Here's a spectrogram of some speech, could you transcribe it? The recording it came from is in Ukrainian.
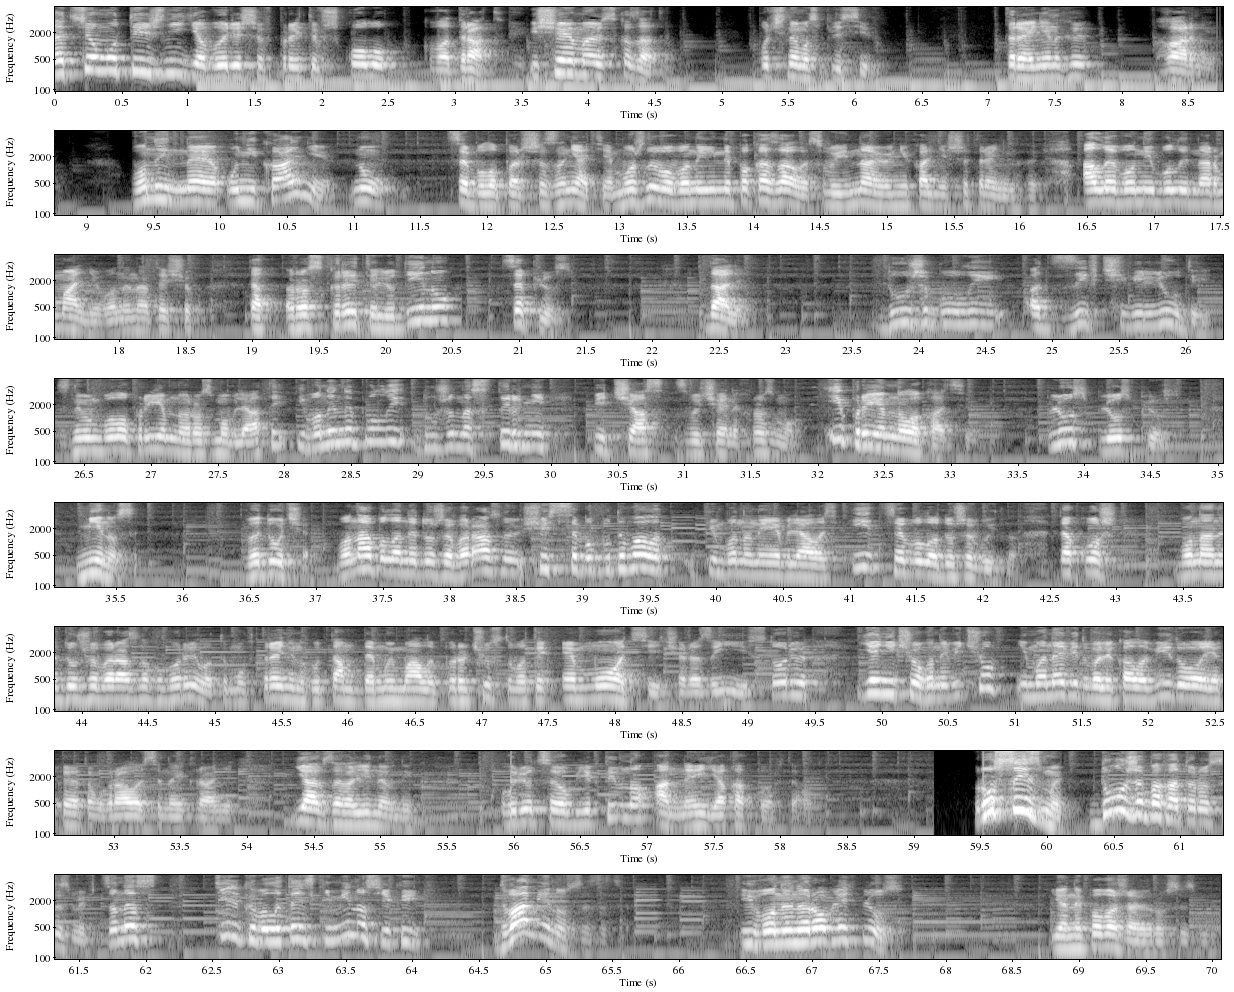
На цьому тижні я вирішив прийти в школу квадрат. І що я маю сказати? Почнемо з плюсів. Тренінги гарні. Вони не унікальні. Ну, це було перше заняття. Можливо, вони і не показали свої найунікальніші тренінги, але вони були нормальні. Вони на те, щоб так розкрити людину, це плюс. Далі. Дуже були адзивчиві люди. З ними було приємно розмовляти, і вони не були дуже настирні під час звичайних розмов. І приємна локація. Плюс, плюс, плюс. Мінуси. Ведуча. Вона була не дуже виразною, щось себе будувала, ким вона не являлась, і це було дуже видно. Також вона не дуже виразно говорила, тому в тренінгу, там, де ми мали перечувствувати емоції через її історію, я нічого не відчув, і мене відволікало відео, яке там гралося на екрані. Я взагалі не вник. Говорю це об'єктивно, а не як актор театру. Русизми! Дуже багато русизмів. Це не стільки велетенський мінус, який. Два мінуси за це. І вони не роблять плюс. Я не поважаю русизми.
